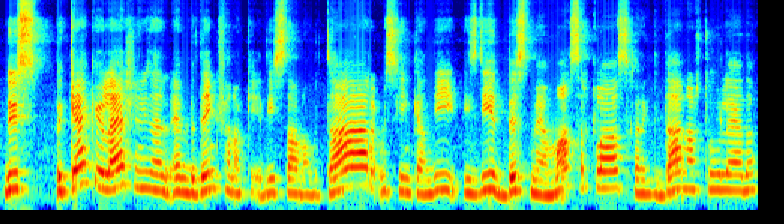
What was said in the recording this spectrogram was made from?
Dus bekijk je lijstje en, en bedenk van oké, die staat nog daar. Misschien kan die, is die het best met een masterclass. Kan ik die daar naartoe leiden?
